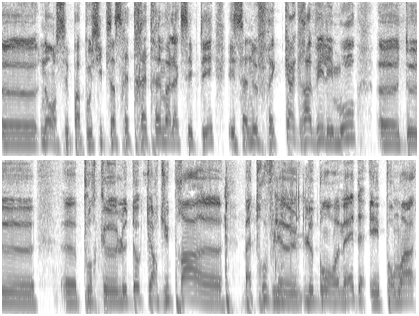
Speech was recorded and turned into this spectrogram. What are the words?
Euh, non, c'est pas possible. Ça serait très très mal accepté et ça ne ferait qu'aggraver les mots euh, de euh, pour que le docteur Duprat bah, trouve le, bon remède. Et pour moi,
